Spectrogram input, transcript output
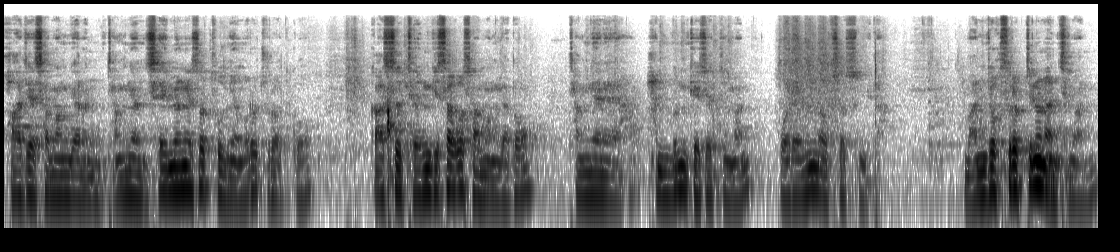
화재 사망자는 작년 3명에서 2명으로 줄었고, 가스 전기사고 사망자도 작년에 한 분 계셨지만 올해는 없었습니다. 만족스럽지는 않지만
